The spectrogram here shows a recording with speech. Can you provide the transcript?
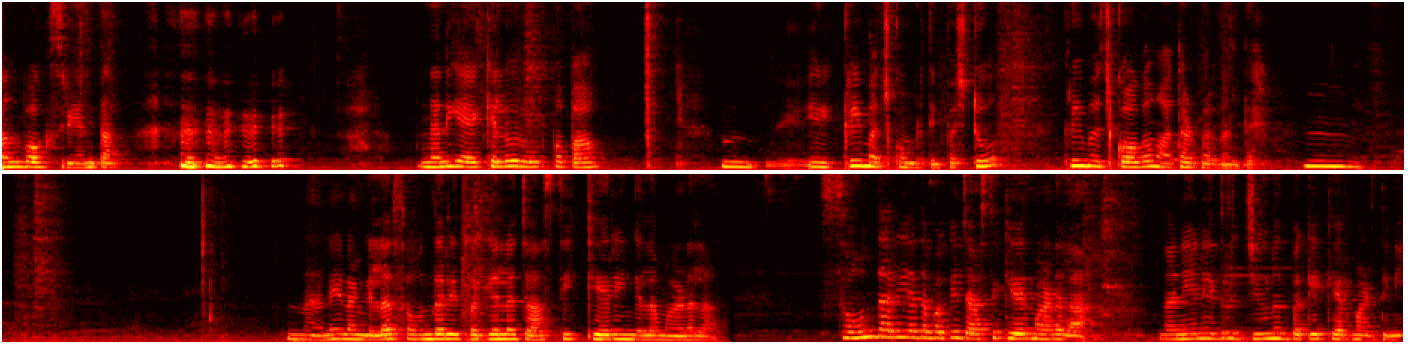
ಅನ್ಬಾಕ್ಸ್ರಿ ಅಂತ. ನನಗೆ ಕೆಲವರು ಪಾಪ ಈ ಕ್ರೀಮ್ ಹಚ್ಕೊಂಡ್ಬಿಡ್ತೀನಿ. ಫಸ್ಟು ಕ್ರೀಮ್ ಹಚ್ಕೋವಾಗ ಮಾತಾಡ್ಬಾರ್ದಂತೆ. ನಾನೇ ನನಗೆಲ್ಲ ಸೌಂದರ್ಯದ ಬಗ್ಗೆ ಎಲ್ಲ ಜಾಸ್ತಿ ಕೇರಿಂಗ್ ಎಲ್ಲ ಮಾಡಲ್ಲ. ಸೌಂದರ್ಯದ ಬಗ್ಗೆ ಜಾಸ್ತಿ ಕೇರ್ ಮಾಡಲ್ಲ. ನಾನೇನಿದ್ರು ಜೀವನದ ಬಗ್ಗೆ ಕೇರ್ ಮಾಡ್ತೀನಿ.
